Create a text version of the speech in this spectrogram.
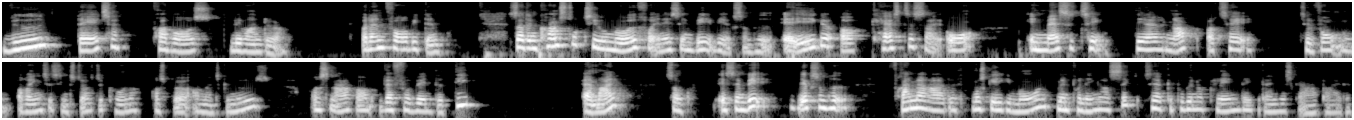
viden, data fra vores leverandør. Hvordan får vi dem? Så den konstruktive måde for en SMV-virksomhed er ikke at kaste sig over en masse ting. Det er nok at tage telefonen og ringe til sine største kunder og spørge, om man skal mødes og snakke om, hvad forventer de af mig som SMV-virksomhed fremadrettet, måske ikke i morgen, men på længere sigt, så jeg kan begynde at planlægge, hvordan jeg skal arbejde.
